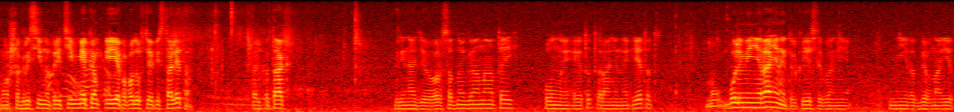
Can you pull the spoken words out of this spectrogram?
можешь агрессивно прийти меком, и я попаду в тебя пистолетом. Только так. Гренадер с одной гранатой. Полный этот, раненый этот. Ну, более-менее раненый, только если бы не, не этот говноед.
